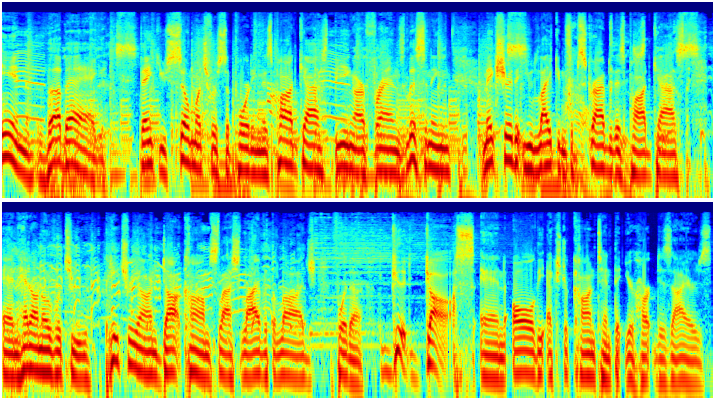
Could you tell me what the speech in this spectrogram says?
in the bag. Thank you so much for supporting this podcast, being our friends, listening. Make sure that you like and subscribe to this podcast and head on over to patreon.com slash live at the lodge for the good goss and all the extra content that your heart desires.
